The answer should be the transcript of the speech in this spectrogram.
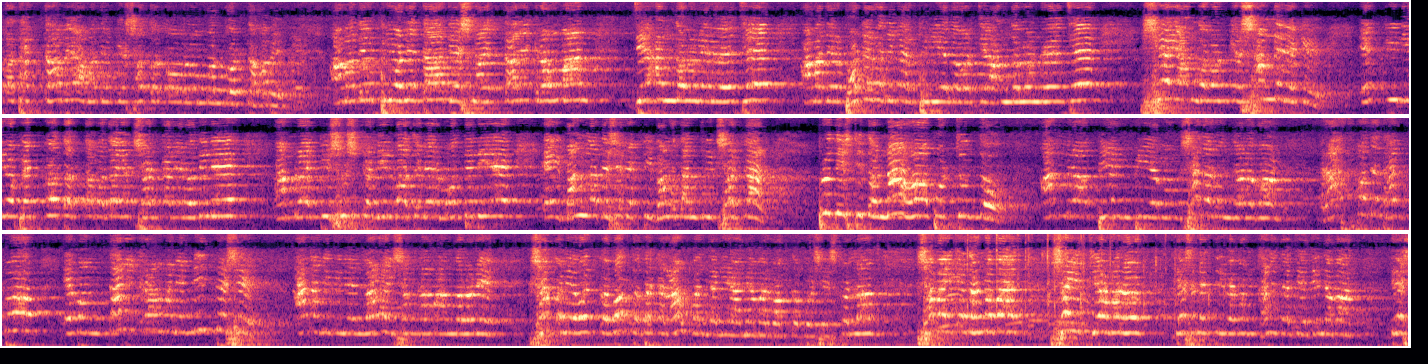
রয়েছে সতর্কতা থাকতে হবে, আমাদেরকে সতর্ক অবলম্বন করতে হবে। আমাদের প্রিয় নেতা দেশ নায়ক তারেক রহমান যে আন্দোলনে রয়েছে, আমাদের ভোটের অধিকার ফিরিয়ে দেওয়ার যে আন্দোলন রয়েছে, সেই আন্দোলনকে সামনে রেখে একটি নিরপেক্ষ তত্ত্বাবধায়ক সরকারের অধীনে আমরা একটি সুষ্ঠু নির্বাচনের মধ্যে দিয়ে এই বাংলাদেশের একটি গণতান্ত্রিক সরকার প্রতিষ্ঠিত না হওয়া দেশনেত্রী বেগম খালেদা জিয়া জিন্দাবাদ। দেশ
